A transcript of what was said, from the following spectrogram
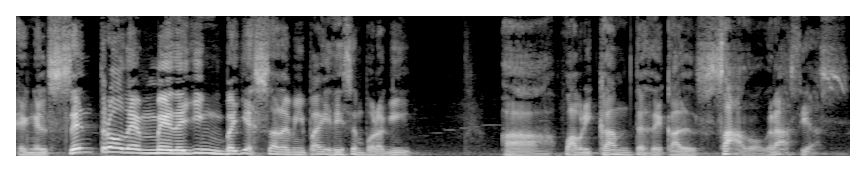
en el centro de Medellín, belleza de mi país, dicen por aquí. A fabricantes de calzado, gracias.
